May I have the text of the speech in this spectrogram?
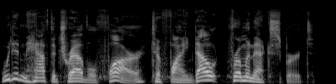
We didn't have to travel far to find out from an expert.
